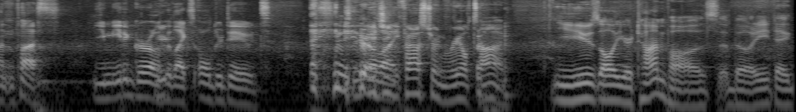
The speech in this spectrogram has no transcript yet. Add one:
unless you meet a girl who likes older dudes. and You're you're aging like, faster in real time. You use all your time pause ability to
